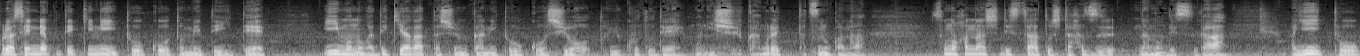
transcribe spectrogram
これは戦略的に投稿を止めていていいものが出来上がった瞬間に投稿しようということでもう2週間ぐらい経つのかな。その話でスタートしたはずなのですがいい投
